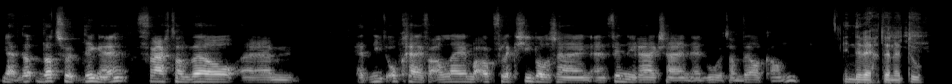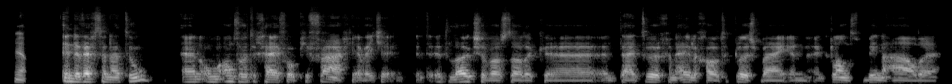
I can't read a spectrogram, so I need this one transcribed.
Ja, dat, dat soort dingen vraagt dan wel um, het niet opgeven alleen, maar ook flexibel zijn en vindingrijk zijn en hoe het dan wel kan. In de weg ernaartoe. Ja. In de weg ernaartoe. En om antwoord te geven op je vraag, ja, weet je, het, het leukste was dat ik uh, een tijd terug een hele grote klus bij een, een klant binnenhaalde.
